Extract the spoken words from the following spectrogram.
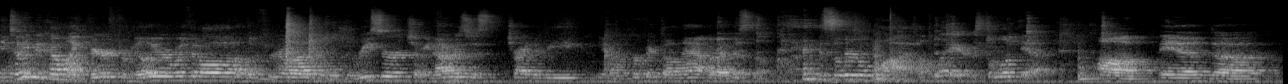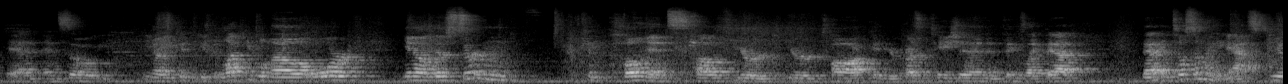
until you become like very familiar with it all and look through a lot of the, research, I mean, I was just trying to be, you know, perfect on that, but I missed them. so there's a lot of layers to look at. Um, and, uh, and, and so, you know, you can, you can let people know, or, you know, there's certain components of your, your talk and your presentation and things like that, that until somebody asks you,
